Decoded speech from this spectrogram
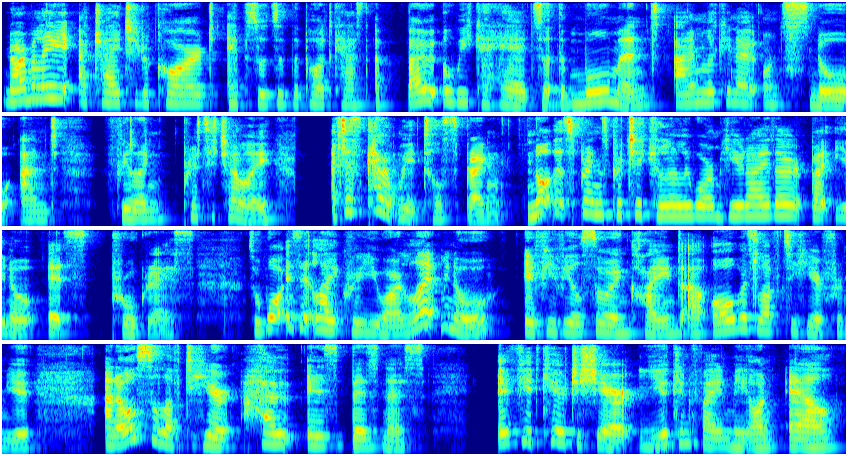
Normally, I try to record episodes of the podcast about a week ahead. So at the moment, I'm looking out on snow and feeling pretty chilly. I just can't wait till spring. Not that spring's particularly warm here either, but you know, it's progress. So, what is it like where you are? Let me know if you feel so inclined. I always love to hear from you. And I also love to hear how is business? If you'd care to share, you can find me on L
